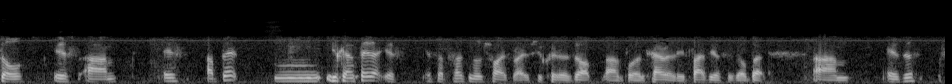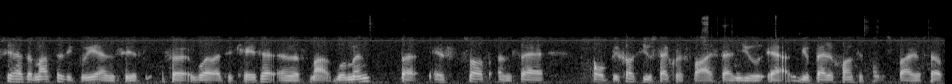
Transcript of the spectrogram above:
So it's um, it's a bit. Mm, you can say that it's it's a personal choice, right? She quit her job um, voluntarily five years ago, but um, is this she has a master's degree and she's very well educated and a smart woman, but it's sort of unfair. Oh, because you sacrifice, then you yeah you bear the consequence by yourself.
